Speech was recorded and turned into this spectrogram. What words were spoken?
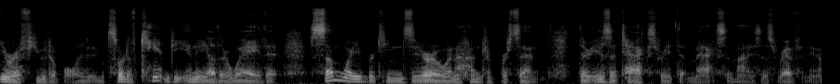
irrefutable. It, sort of can't be any other way that somewhere between 0 and 100%, there is a tax rate that maximizes revenue.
